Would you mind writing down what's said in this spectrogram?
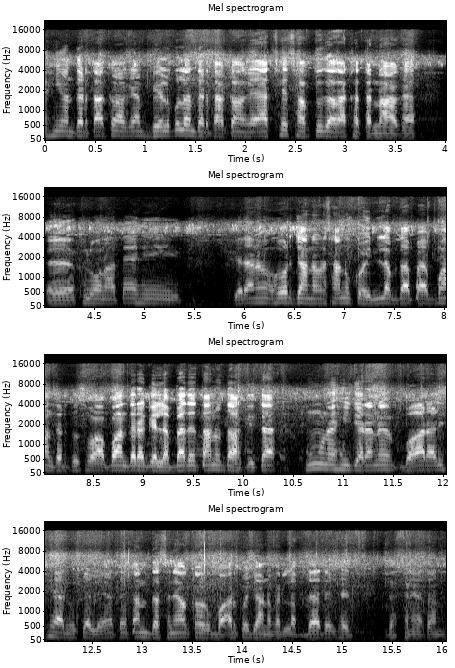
ਅਸੀਂ ਅੰਦਰ ਤੱਕ ਆ ਗਏ ਬਿਲਕੁਲ ਅੰਦਰ ਤੱਕ ਆ ਗਏ ਇੱਥੇ ਸਭ ਤੋਂ ਜ਼ਿਆਦਾ ਖਤਰਨਾਕ ਹੈ ਖਲੋਣਾ ਤੇ ਅਸੀਂ ਜਿਹੜਾ ਨਾ ਹੋਰ ਜਾਨਵਰ ਸਾਨੂੰ ਕੋਈ ਨਹੀਂ ਲੱਭਦਾ ਪਿਆ। ਬਾਂਦਰ ਤੋਂ ਸਵਾ ਬਾਂਦਰ ਅੱਗੇ ਲੱਭਿਆ ਤੇ ਤੁਹਾਨੂੰ ਦੱਸ ਦਿੱਤਾ ਹੁਣ ਅਸੀਂ ਜਿਹੜਾ ਨਾ ਬਾਹਰ ਵਾਲੀ ਸਾਈਡ ਨੂੰ ਚੱਲੇ ਆ ਤੇ ਤੁਹਾਨੂੰ ਦੱਸਣਾ ਕਿ ਬਾਹਰ ਕੋਈ ਜਾਨਵਰ ਲੱਭਦਾ ਤੇ ਫਿਰ ਦੱਸਣਾ ਤੁਹਾਨੂੰ।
